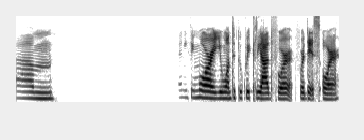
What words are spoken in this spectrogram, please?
Um, anything more you wanted to quickly add for for this or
